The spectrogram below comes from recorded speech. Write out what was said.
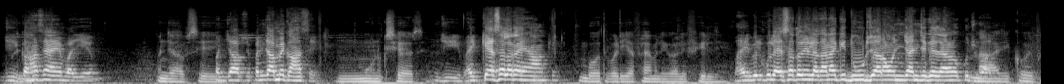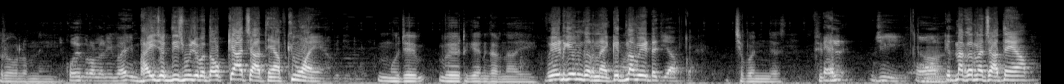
जी कहाँ से आए भाई ये? पंजाब से। पंजाब से। पंजाब में कहाँ से? मूनक शहर से। जी भाई कैसा लगा यहाँ आके? बहुत बढ़िया फैमिली वाली फील है भाई बिल्कुल ऐसा तो नहीं लगा ना कि दूर जा रहा हूँ अनजान जगह जा रहा हूँ कुछ ना जी कोई प्रॉब्लम नहीं। कोई प्रॉब्लम नहीं। भाई भाई जगदीश मुझे बताओ क्या चाहते हैं? आप क्यों आए हैं मुझे वेट गेन करना है। वेट गेन करना है? कितना वेट है जी आपका? पहले जी और हाँ। कितना करना चाहते हैं आप?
